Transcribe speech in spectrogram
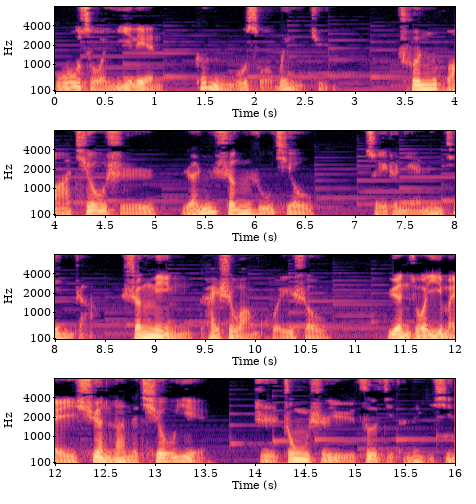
无所依恋，更无所畏惧。春华秋实，人生如秋。随着年龄渐长，生命开始往回收。愿做一枚绚烂的秋叶。只忠实于自己的内心，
